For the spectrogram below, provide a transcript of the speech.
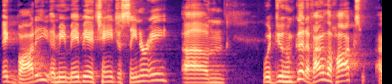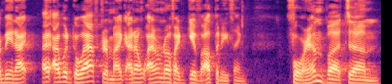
big body. I mean, maybe a change of scenery um, would do him good. If I were the Hawks, I mean, I, I I would go after him. Like, I don't I don't know if I'd give up anything for him, but um,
